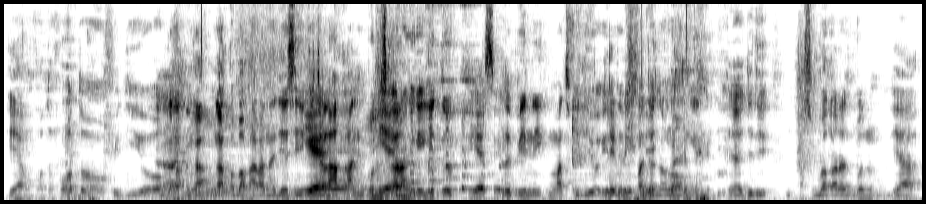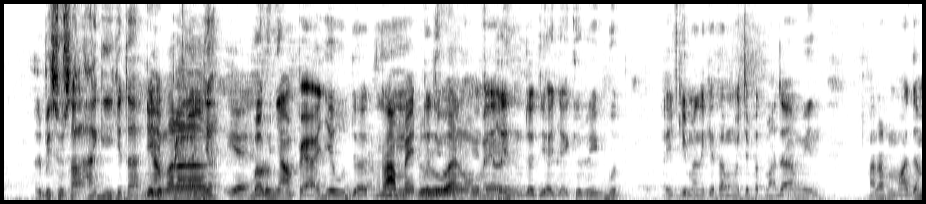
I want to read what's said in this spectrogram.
yang foto-foto, video, nggak nggak nggak kebakaran aja sih, Iya, kecelakaan pun iya. sekarang kayak gitu. Iya sih. Lebih nikmat videoin Lebih daripada nikmat. nolongin. ya jadi pas kebakaran pun ya lebih susah lagi kita Jadi nyampe malah- aja iya. baru nyampe aja udah di, Rame udah duluan diomelin, udah diajakin ribut eh gimana kita mau cepet madamin karena pemadam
